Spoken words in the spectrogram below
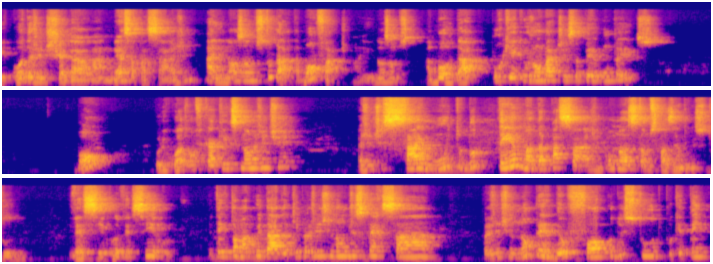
E quando a gente chegar lá nessa passagem, aí nós vamos estudar, tá bom, Fátima? Aí nós vamos abordar por que, que o João Batista pergunta isso. Bom? Por enquanto vamos ficar aqui, senão a gente a gente sai muito do tema da passagem. Como nós estamos fazendo um estudo versículo a versículo, tem que tomar cuidado aqui para a gente não dispersar, para a gente não perder o foco do estudo, porque tem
